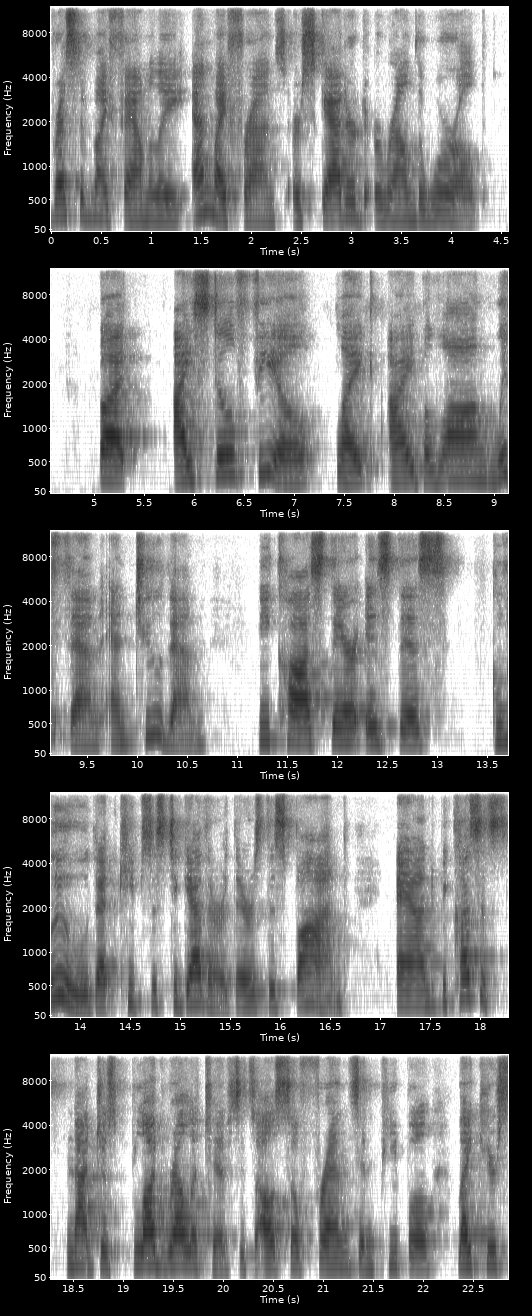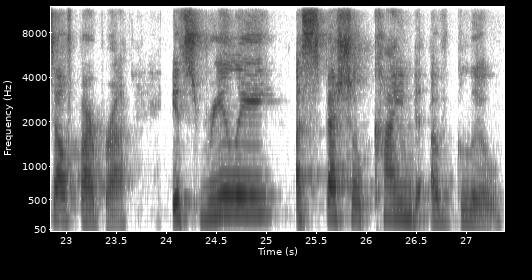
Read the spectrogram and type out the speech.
rest of my family and my friends are scattered around the world. But I still feel like I belong with them and to them because there is this glue that keeps us together. There's this bond. And because it's not just blood relatives, it's also friends and people like yourself, Barbara. It's really a special kind of glue.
